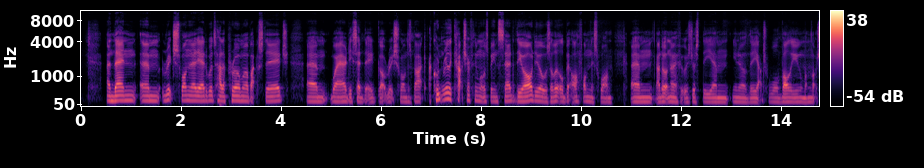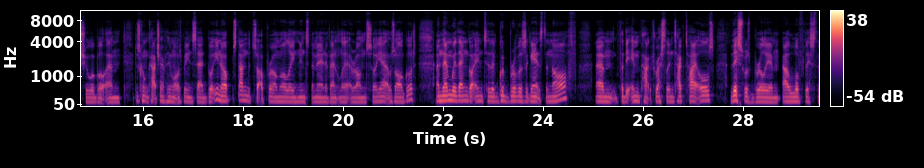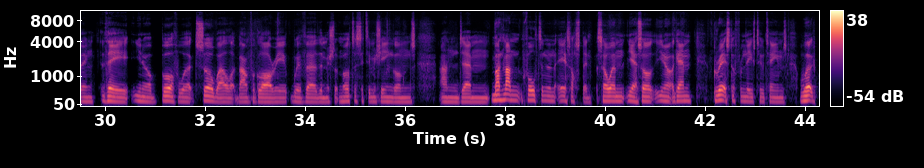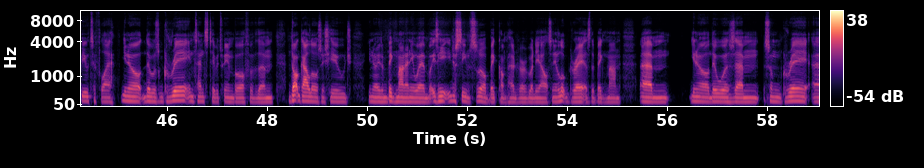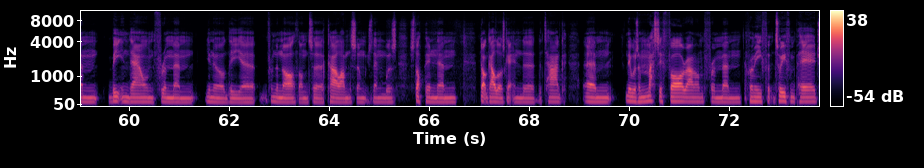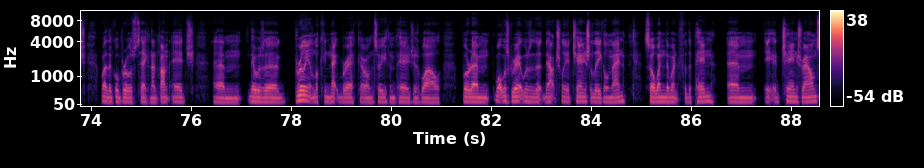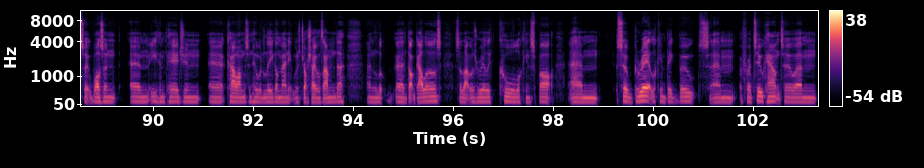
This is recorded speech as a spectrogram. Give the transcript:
And then um, Rich Swann and Eddie Edwards had a promo backstage um, where Eddie said that he'd got Rich Swann's back. I couldn't really catch everything what was being said. The audio was a little bit off on this one. Um, I don't know if it was just the um, you know the actual volume. I'm not sure, but um, just couldn't catch everything what was being said. But you know, standard sort of promo leading into the main event later on. So yeah, it was all good. And then we then got into the Good Brothers against the North um, for the Impact Wrestling Tag Titles. This was brilliant. I love this thing. They you know, both worked so well at Bound for Glory with uh, the Motor City Machine Guns and um, Madman Fulton and Ace Austin. So, um, yeah, so, you know, again, great stuff from these two teams. Worked beautifully. You know, there was great intensity between both of them. Doc Gallows is huge. You know, he's a big man anyway, but he, he just seems so big compared to everybody else. And he looked great as the big man. Um, you know, there was um, some great um, beaten down from um, you know the uh, from the north onto Karl Anderson, which then was stopping um, Doc Gallows getting the the tag. Um, there was a massive forearm from um, from Ethan to Ethan Page, where the Good Bros were taking advantage. Um, there was a brilliant looking neck breaker onto Ethan Page as well. But um, what was great was that they actually had changed the legal men. So when they went for the pin, um, it had changed round, so it wasn't um, Ethan Page and uh, Karl Anderson, who were legal men. It was Josh Alexander and uh, Doc Gallows. So that was really cool looking spot. Um, so great looking big boots um, for a two count to um,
